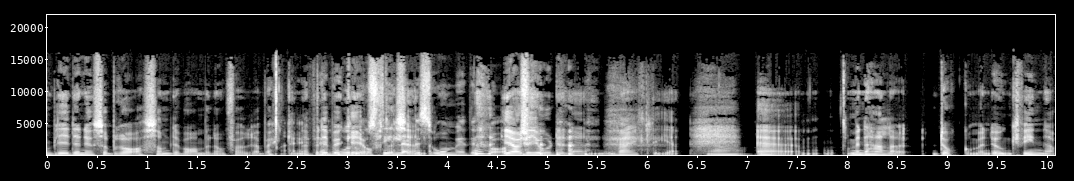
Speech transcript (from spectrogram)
blir det nu så bra som det var med de förra böckerna. Nej, för det brukar jag ofta stillades känna. omedelbart. Ja, det gjorde den, verkligen. Ja. Eh, Men det handlar dock om en ung kvinna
